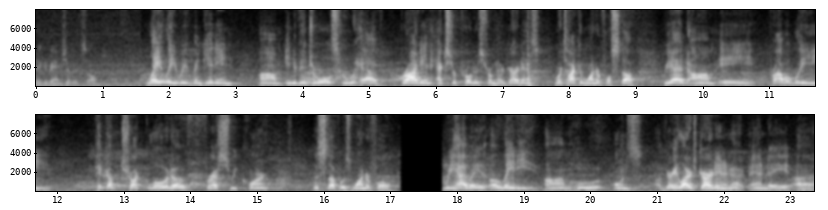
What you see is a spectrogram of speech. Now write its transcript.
take advantage of it. So Lately, we've been getting um, individuals who have brought in extra produce from their gardens. We're talking wonderful stuff. We had um, a probably pickup truck load of fresh sweet corn. This stuff was wonderful. We have a, a lady um, who owns a very large garden and a, and a uh,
